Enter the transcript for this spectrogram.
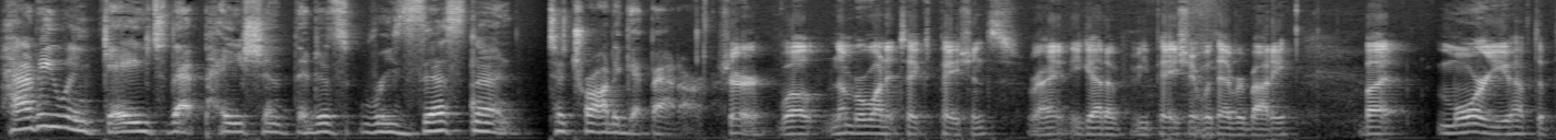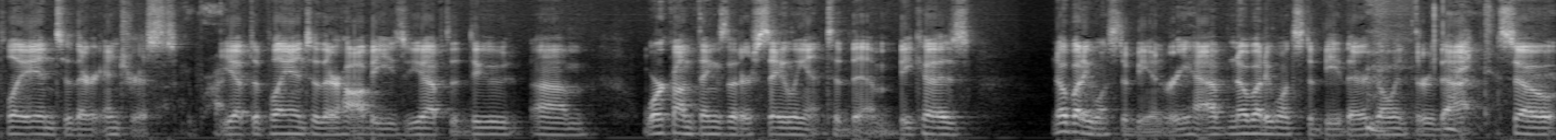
how do you engage that patient that is resistant to try to get better Sure. Well, number one, it takes patience, right? You got to be patient with everybody. But more, you have to play into their interests. Right. You have to play into their hobbies. You have to do um, work on things that are salient to them because nobody wants to be in rehab. Nobody wants to be there going through that. Right. So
